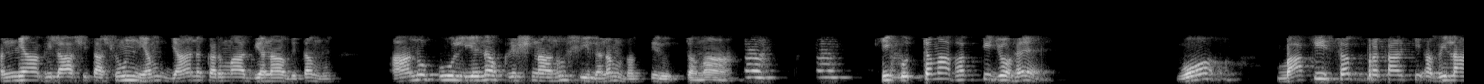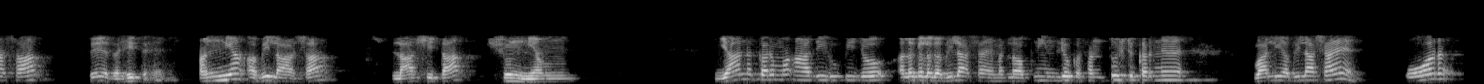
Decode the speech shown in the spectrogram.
अन्याभिलाषिता शून्यम ज्ञान कर्माद्यनावृतम आनुकूल्य कृष्णानुशीलनम भक्ति उत्तमा कि उत्तमा भक्ति जो है, वो बाकी सब प्रकार की अभिलाषा से रहित है। अन्य अभिलाषा, लाशिता शून्यम। ज्ञान कर्म आदि रूपी जो अलग अलग अभिलाषाएँ मतलब अपनी इंद्रियों को संतुष्ट करने वाली अभिलाषाएँ और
